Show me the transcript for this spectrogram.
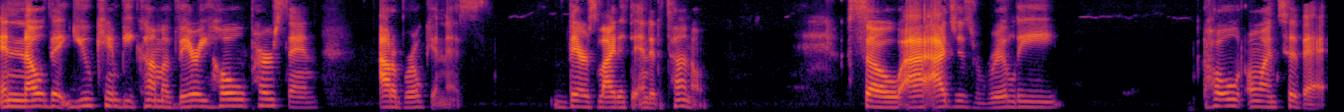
and know that you can become a very whole person out of brokenness. There's light at the end of the tunnel. So I, I just really hold on to that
